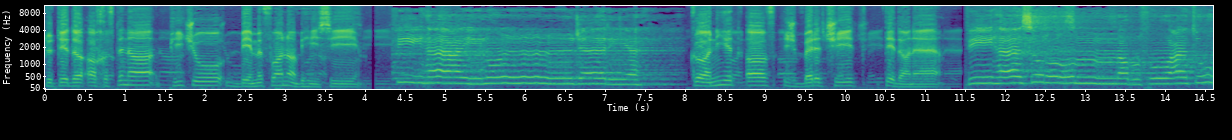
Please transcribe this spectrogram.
تو تیدا آخفتنا پیچو بمفانا بهیسی فيها عين جارية. کانیت آف جبرت چیت تیدانه فيها سرر مرفوعة.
